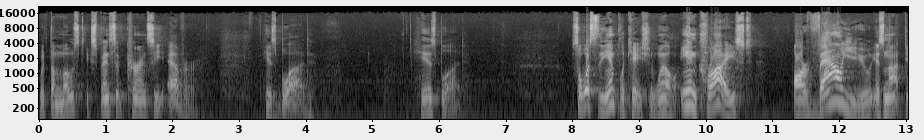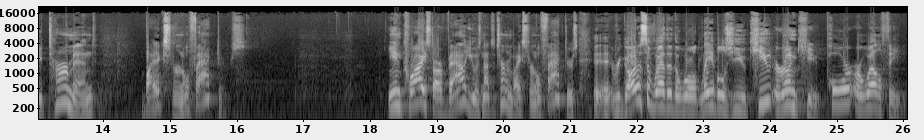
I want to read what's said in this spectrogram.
with the most expensive currency ever his blood. His blood. So, what's the implication? Well, in Christ, our value is not determined by external factors. In Christ, our value is not determined by external factors. Regardless of whether the world labels you cute or uncute, poor or wealthy,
